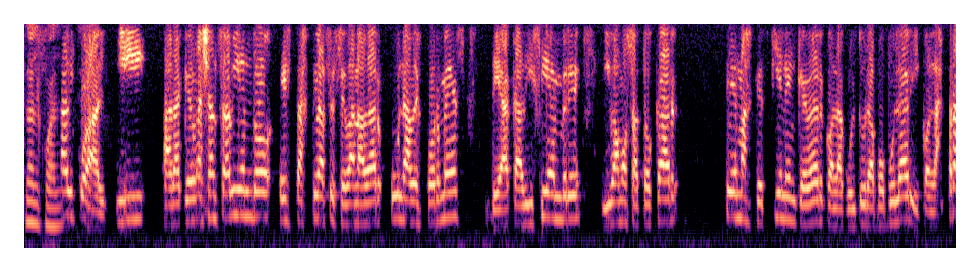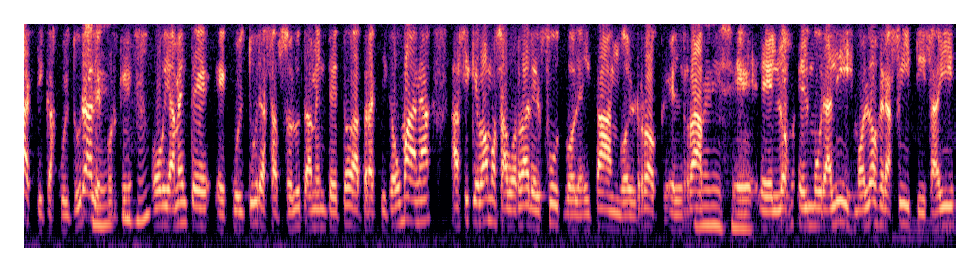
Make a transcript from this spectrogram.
Tal cual. Tal cual. Y para que vayan sabiendo, estas clases se van a dar una vez por mes de acá a diciembre y vamos a tocar temas que tienen que ver con la cultura popular y con las prácticas culturales, porque obviamente eh, cultura es absolutamente toda práctica humana, así que vamos a abordar el fútbol, el tango, el rock, el rap, eh, el, muralismo, los grafitis, ahí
